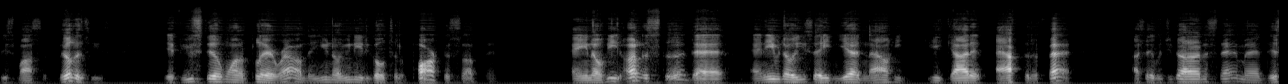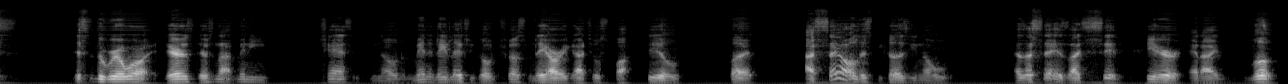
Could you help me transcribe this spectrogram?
responsibilities if you still want to play around, then you know you need to go to the park or something. And you know he understood that, and even though he said yeah, now he he got it after the fact. I said, but you gotta understand, man, this this is the real world. There's there's not many chances. You know, the minute they let you go, trust me, they already got your spot filled. But I say all this because you know, as I say, as I sit here and I look,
